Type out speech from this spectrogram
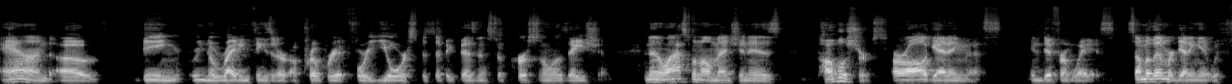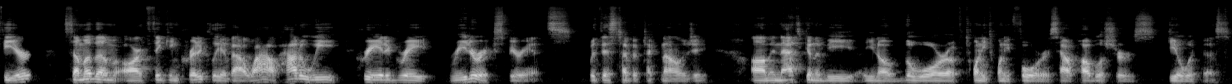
and of being, you know, writing things that are appropriate for your specific business. So personalization. And then the last one I'll mention is publishers are all getting this in different ways. Some of them are getting it with fear. Some of them are thinking critically about, wow, how do we create a great reader experience with this type of technology? Um, and that's going to be, you know, the war of 2024 is how publishers deal with this.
